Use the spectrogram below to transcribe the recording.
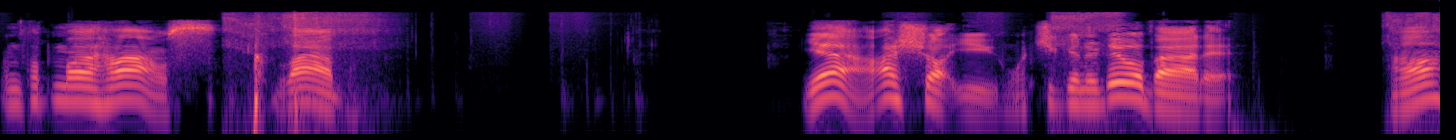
on top of my house? Lab. Yeah, I shot you. What you gonna do about it? Huh?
